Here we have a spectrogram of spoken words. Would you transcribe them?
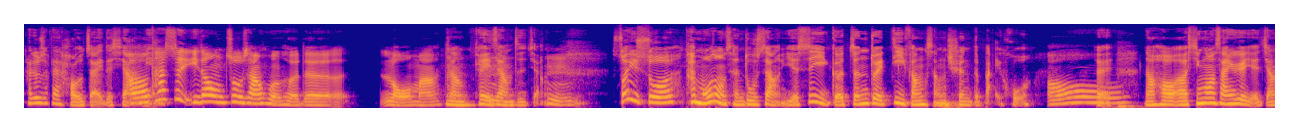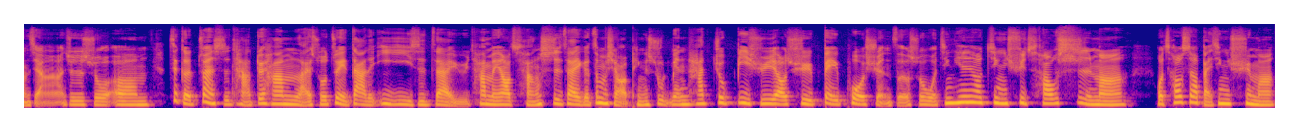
它就是在豪宅的下面。哦，它是一栋住商混合的。楼吗？这样、嗯、可以这样子讲。嗯，所以说它某种程度上也是一个针对地方商圈的百货哦。对，然后呃，星光三月也这样讲啊，就是说，嗯，这个钻石塔对他们来说最大的意义是在于，他们要尝试在一个这么小的平数里面，他就必须要去被迫选择，说我今天要进去超市吗？我超市要摆进去吗？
